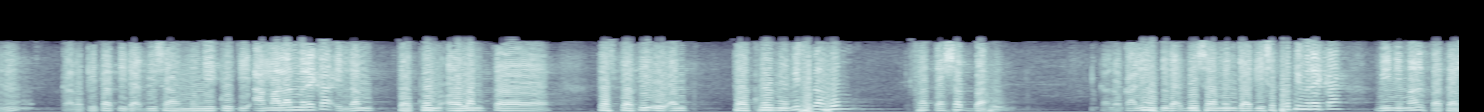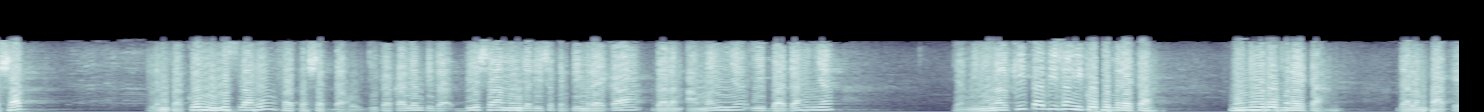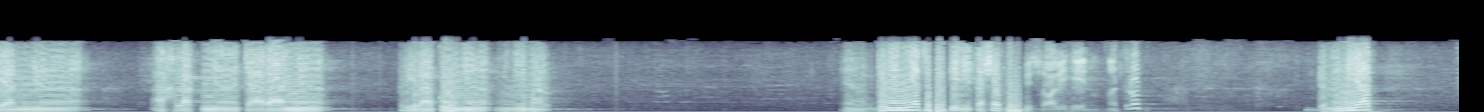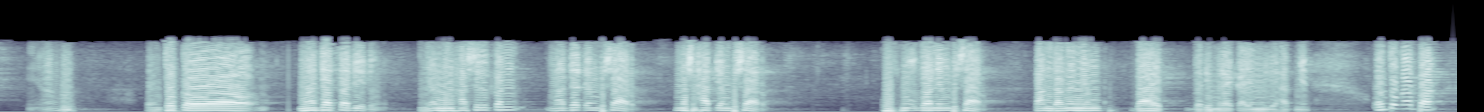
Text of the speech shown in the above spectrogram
Ya, kalau kita tidak bisa mengikuti amalan mereka, ilam takun alam ta tastati'u an takunu mislahum fatasabbahu. Kalau kalian tidak bisa menjadi seperti mereka, minimal fatasab lam takunu mislahum fatasabbahu. Jika kalian tidak bisa menjadi seperti mereka dalam amalnya, ibadahnya, ya minimal kita bisa mengikuti mereka, meniru mereka dalam pakaiannya, akhlaknya, caranya, perilakunya minimal. Ya, dengan niat seperti ini tasabuh bisalihin. Matlub dengan niat ya, untuk uh, madat tadi itu ya, menghasilkan madat yang besar, nasihat yang besar, husnudzan yang besar, pandangan yang baik dari mereka yang melihatnya. Untuk apa?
